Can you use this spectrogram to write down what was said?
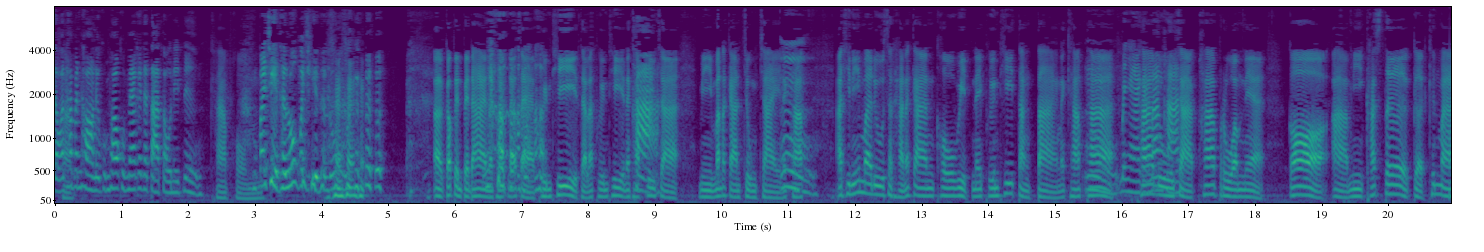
แต่ว่าครัถ้าบเป็นทองเนี่ยคุณพ่อคุณแม่ก็จะตาโตนิดนึง ครับผม ไปฉีดเทะลุไปฉีดเทะลุเออก็เป็นไปได้นะครับ แล้วแต่พื้นที่แต่ละพื้นที่นะครับค่ะที่จะมีมาตรการจูงใจนะครับอืมอาทีนี้มาดูสถานการณ์โควิดในพื้นที่ต่างๆนะครับ ถ้าอืมเป็นยังไงกันถ้าบ้างดูคะจากภาพรวมเนี่ย ก็อ่ามีคลัสเตอร์เกิดขึ้นมา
